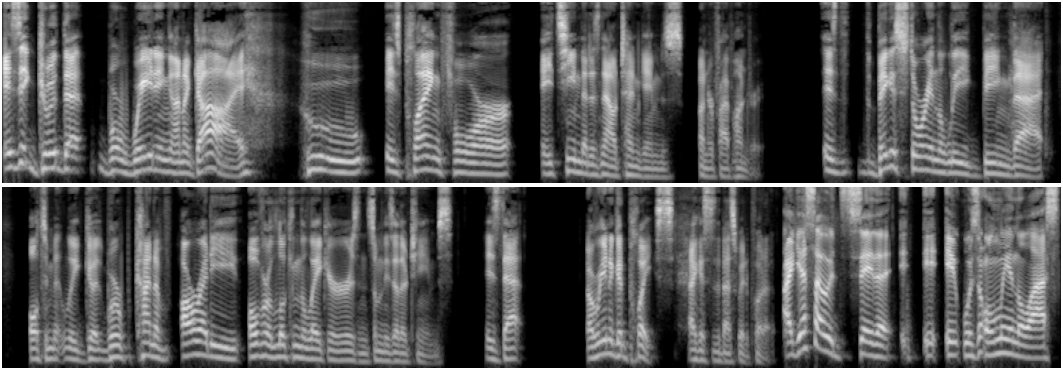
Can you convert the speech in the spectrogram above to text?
Is it good that we're waiting on a guy who is playing for a team that is now 10 games under 500? Is the biggest story in the league being that ultimately good? We're kind of already overlooking the Lakers and some of these other teams. Is that are we in a good place? I guess is the best way to put it. I guess I would say that it, it, it was only in the last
